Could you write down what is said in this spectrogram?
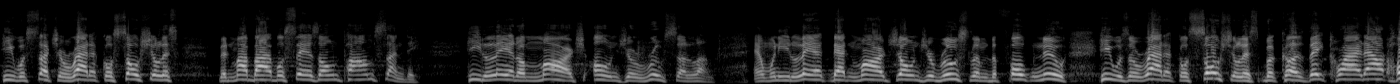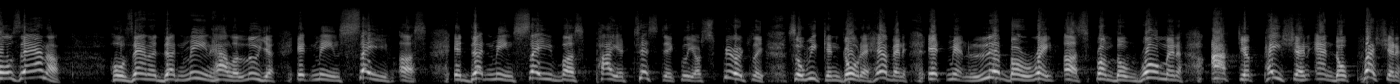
He was such a radical socialist that my Bible says on Palm Sunday, he led a march on Jerusalem. And when he led that march on Jerusalem, the folk knew he was a radical socialist because they cried out, Hosanna! Hosanna doesn't mean hallelujah, it means save us. It doesn't mean save us pietistically or spiritually so we can go to heaven. It meant liberate us from the Roman occupation and oppression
